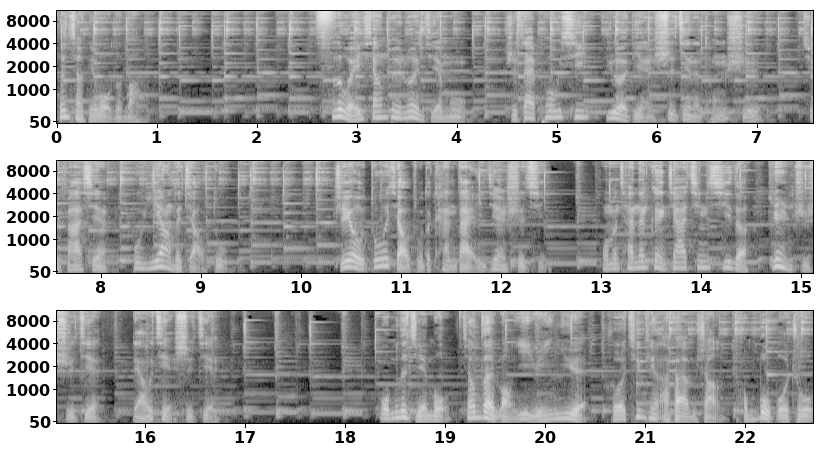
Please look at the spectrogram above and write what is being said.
分享给我们吧。思维相对论节目旨在剖析热点事件的同时，去发现不一样的角度。只有多角度的看待一件事情，我们才能更加清晰地认知世界、了解世界。我们的节目将在网易云音乐和蜻蜓 FM 上同步播出。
